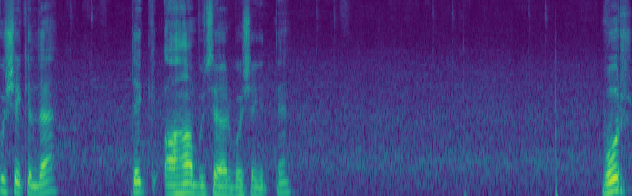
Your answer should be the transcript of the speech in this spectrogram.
Bu şekilde. Tek aha bu sefer boşa gitti. Vur.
